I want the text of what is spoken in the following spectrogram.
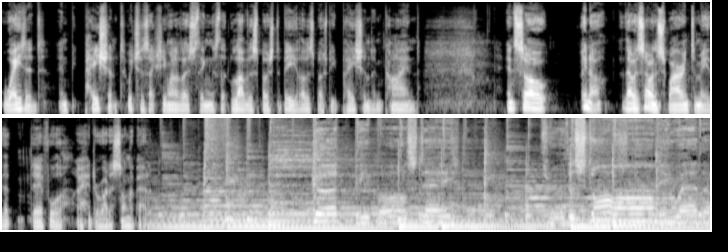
waited and be patient, which is actually one of those things that love is supposed to be. Love is supposed to be patient and kind. And so you know, that was so inspiring to me that therefore I had to write a song about it. Good people stay through the stormy weather.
